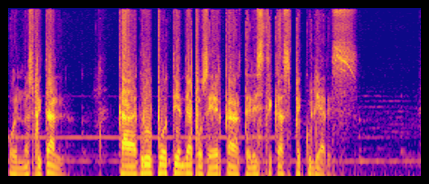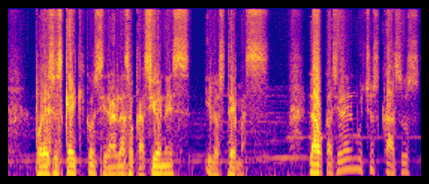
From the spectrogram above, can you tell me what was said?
o en un hospital. Cada grupo tiende a poseer características peculiares. Por eso es que hay que considerar las ocasiones y los temas. La ocasión en muchos casos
